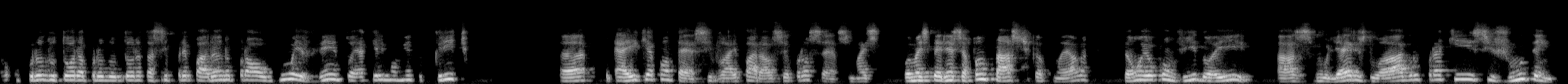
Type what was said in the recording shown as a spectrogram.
o produtor, a produtora está se preparando para algum evento, é aquele momento crítico, é, é aí que acontece, vai parar o seu processo. Mas foi uma experiência fantástica com ela, então eu convido aí as mulheres do agro para que se juntem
